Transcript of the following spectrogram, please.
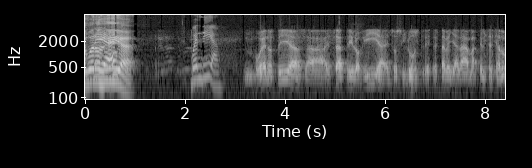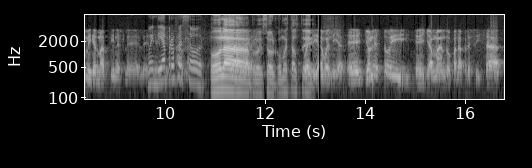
Buenos días. Buen día. Buenos días a esa trilogía, esos ilustres, esta bella dama. El licenciado Miguel Martínez le... le buen día, le profesor. Hola, profesor. ¿Cómo está usted? Buen día, buen día. Eh, yo le estoy eh, llamando para precisar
